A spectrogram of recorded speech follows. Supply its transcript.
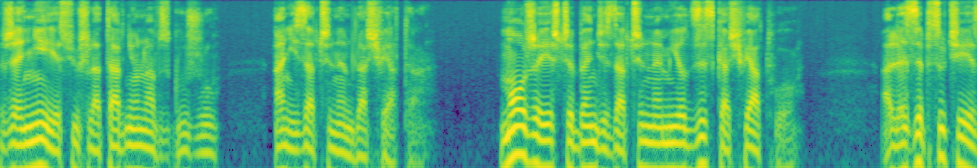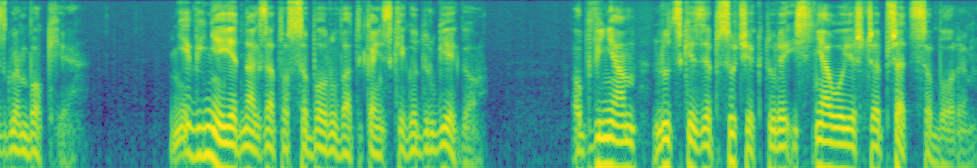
że nie jest już latarnią na wzgórzu ani zaczynem dla świata. Może jeszcze będzie zaczynem i odzyska światło, ale zepsucie jest głębokie. Nie winię jednak za to Soboru Watykańskiego II. Obwiniam ludzkie zepsucie, które istniało jeszcze przed Soborem.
